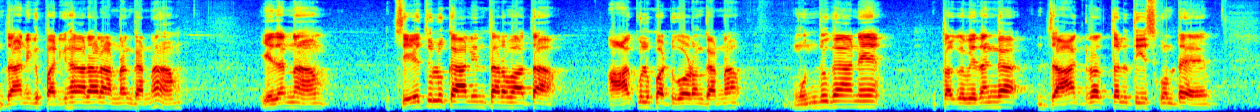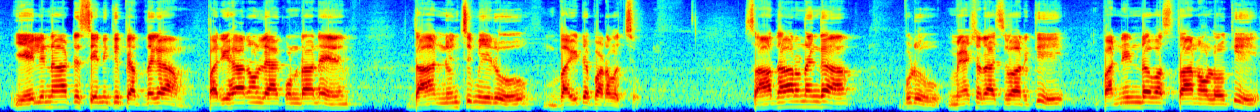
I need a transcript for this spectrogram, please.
దానికి పరిహారాలు అనడం కన్నా ఏదన్నా చేతులు కాలిన తర్వాత ఆకులు పట్టుకోవడం కన్నా ముందుగానే తగు విధంగా జాగ్రత్తలు తీసుకుంటే ఏలినాటి శనికి పెద్దగా పరిహారం లేకుండానే దాని నుంచి మీరు బయటపడవచ్చు. సాధారణంగా ఇప్పుడు మేషరాశి వారికి పన్నెండవ స్థానంలోకి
